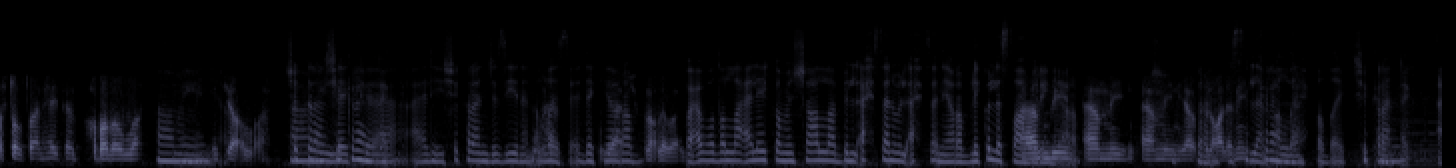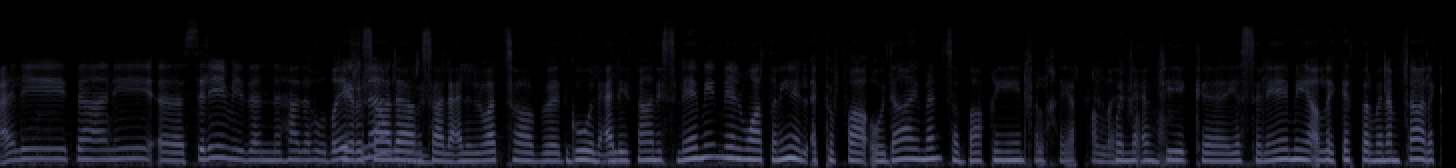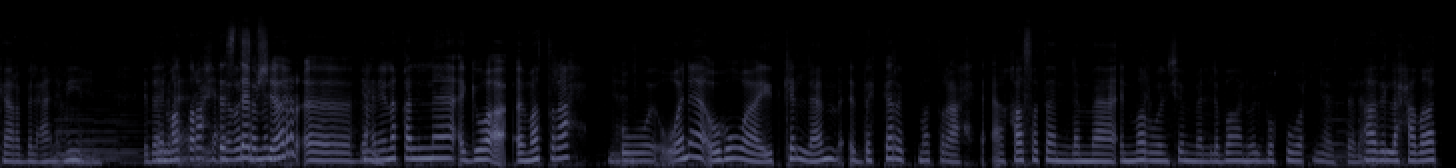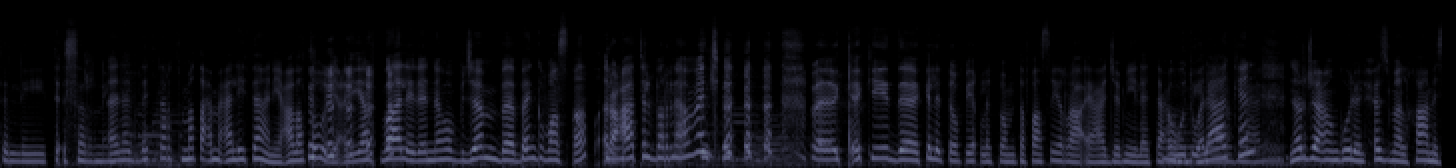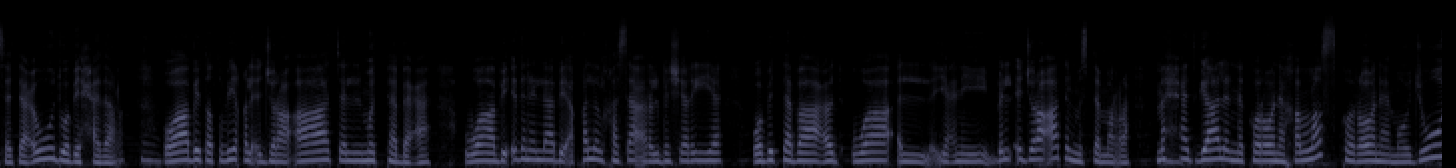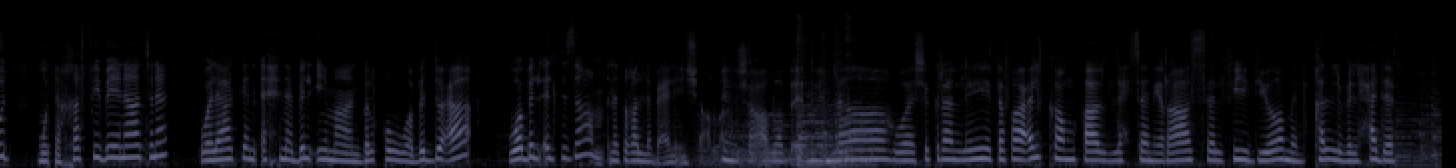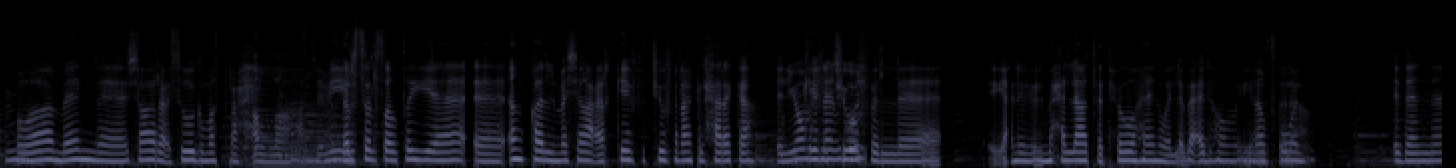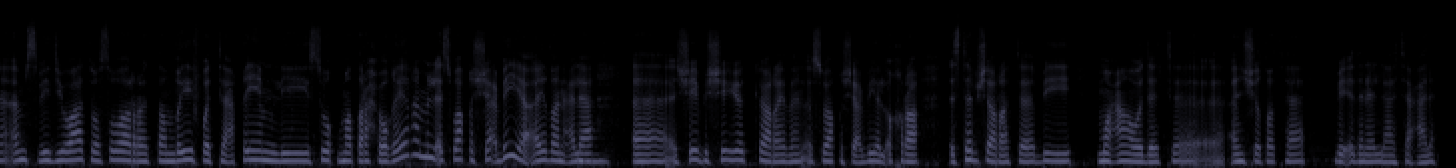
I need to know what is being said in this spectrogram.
السلطان هيثم حفظه الله. آمين. إن شاء الله. شكرا آمين. لك شكراً لك. يا علي. شكرا جزيلا. الله يسعدك يا رب. وعوض الله عليكم إن شاء الله بالأحسن والأحسن يا رب لكل الصابرين يا آمين. رب. آمين. آمين. يا رب. العالمين. شكراً الله لك. يحفظك. شكرا لك. علي ثاني آه، سليم إذا هذا هو في ضيفنا رسالة مم. رسالة على الواتساب تقول علي ثاني سليمي من المواطنين الأكفاء ودائما سباقين في الخير الله والنعم. فيك يا سليمي الله يكثر من أمثالك يا رب العالمين آمين. إذا المطرح يعني تستبشر آه، يعني. نقلنا أجواء مطرح يعني و... وأنا وهو يتكلم تذكرت مطرح خاصة لما نمر ونشم اللبان والبخور. يا سلام. هذه اللحظات اللي تأسرني. أنا تذكرت مطعم علي ثاني على طول يعني في بالي لأنه بجنب بنك مسقط رعاة البرنامج. أكيد كل التوفيق لكم. تفاصيل رائعة جميلة تعود. ولكن. نرجع ونقول الحزمة الخامسة تعود وبحذر مم. وبتطبيق الإجراءات المتبعة وبإذن الله بأقل الخسائر البشرية وبالتباعد وال يعني بالإجراءات المستمرة. ما حد قال إن كورونا خلص كورونا موجود متخفي بيناتنا ولكن إحنا بالإيمان بالقوة بالدعاء وبالالتزام نتغلب عليه إن شاء الله. إن شاء الله بإذن الله. وشكرا لتفاعلكم خالد الحسني راسل فيديو من قلب الحدث. ومن شارع سوق مطرح. الله جميل. ارسل صوتية آه، انقل مشاعر. كيف تشوف هناك الحركة؟ اليوم كيف تشوف يعني المحلات فتحوهن ولا بعدهم ينظفون؟ إذا أمس فيديوهات وصور التنظيف والتعقيم لسوق مطرح وغيرها من الأسواق الشعبية أيضا على. آه، الشيء بالشيء يذكر. أيضا الأسواق الشعبية الأخرى استبشرت بمعاودة آه، أنشطتها بإذن الله تعالى.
